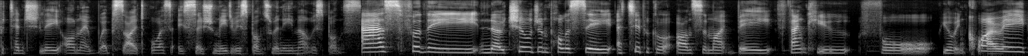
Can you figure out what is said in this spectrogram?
potentially on a website or as a social media response or an email response. As for the no children policy, a typical answer might be thank you for your inquiry.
